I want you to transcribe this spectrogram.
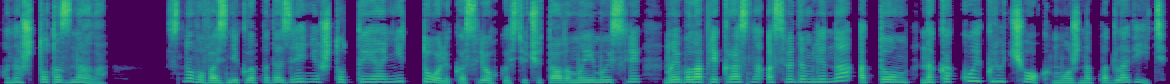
Она что-то знала. Снова возникло подозрение, что Теа не только с легкостью читала мои мысли, но и была прекрасно осведомлена о том, на какой крючок можно подловить.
